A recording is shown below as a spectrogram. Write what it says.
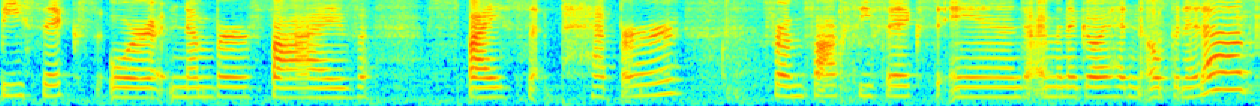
B6 or number 5 spice pepper from Foxy Fix and I'm going to go ahead and open it up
